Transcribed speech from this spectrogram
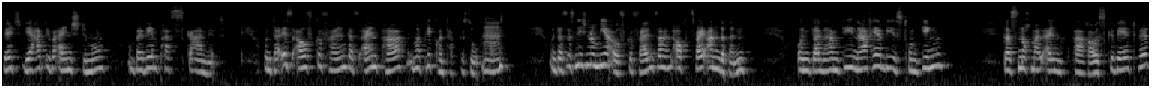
welch, wer hat Übereinstimmung und bei wem passt es gar nicht. Und da ist aufgefallen, dass ein Paar immer Blickkontakt gesucht hat. Und das ist nicht nur mir aufgefallen, sondern auch zwei anderen. Und dann haben die nachher, wie es darum ging, dass nochmal ein Paar rausgewählt wird,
